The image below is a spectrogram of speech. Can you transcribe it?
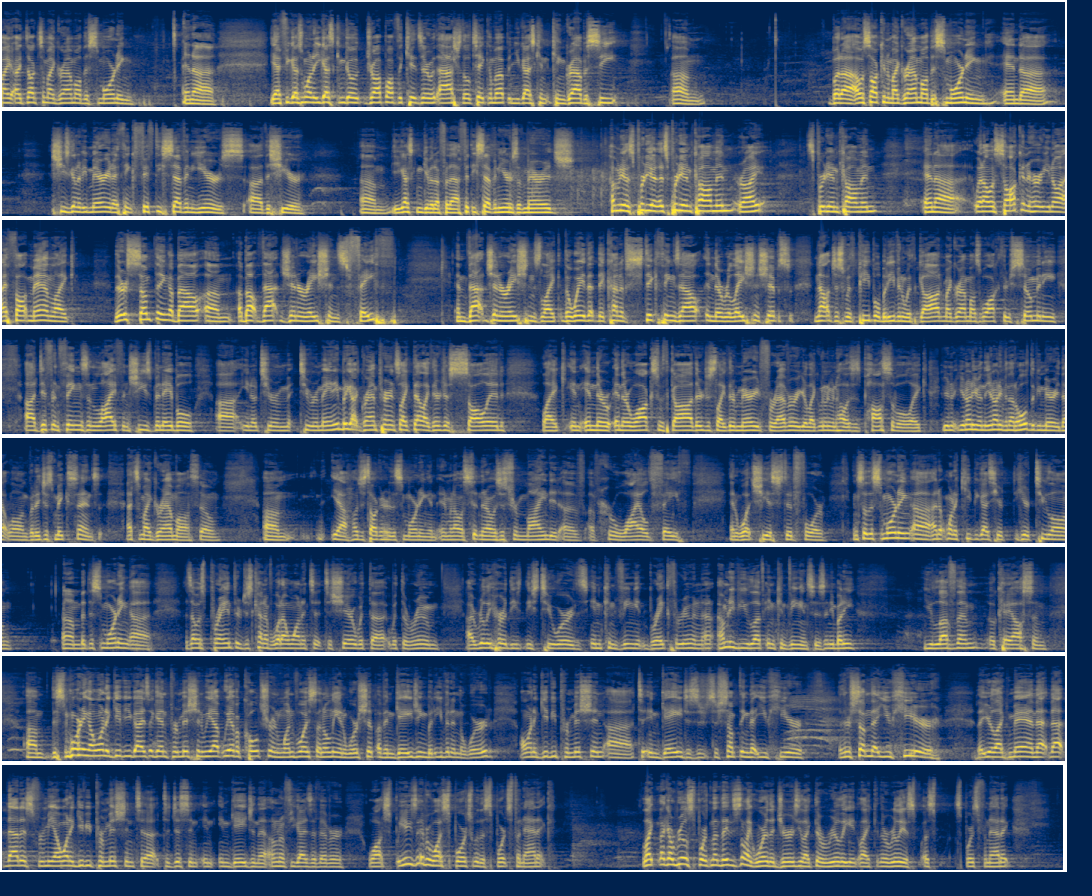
I, I talked to my grandma this morning, and uh, yeah, if you guys want to, you guys can go drop off the kids there with Ash. They'll take them up, and you guys can can grab a seat. Um, but uh, I was talking to my grandma this morning, and uh, she's going to be married, I think, 57 years uh, this year. Um, you guys can give it up for that. 57 years of marriage. How many? That's pretty. That's pretty uncommon, right? It's pretty uncommon. And uh, when I was talking to her, you know, I thought, man, like there's something about, um, about that generation's faith and that generation's like the way that they kind of stick things out in their relationships, not just with people, but even with God. My grandma's walked through so many uh, different things in life, and she's been able, uh, you know, to rem- to remain. Anybody got grandparents like that? Like they're just solid, like in, in their in their walks with God. They're just like they're married forever. You're like, we don't even know how this is possible. Like you're you're not even you're not even that old to be married that long, but it just makes sense. That's my grandma. So. Um, yeah, I was just talking to her this morning, and, and when I was sitting there, I was just reminded of, of her wild faith and what she has stood for. And so this morning, uh, I don't want to keep you guys here, here too long, um, but this morning, uh, as I was praying through just kind of what I wanted to, to share with the, with the room, I really heard these, these two words, inconvenient breakthrough. And uh, how many of you love inconveniences? Anybody? You love them? Okay, awesome. Um, this morning, I want to give you guys again permission. We have, we have a culture in One Voice, not only in worship of engaging, but even in the Word. I want to give you permission uh, to engage. Is there, is there something that you hear? Is there something that you hear that you're like, man, that, that, that is for me? I want to give you permission to, to just in, in, engage in that. I don't know if you guys have ever watched, you guys ever watched sports with a sports fanatic? Like, like a real sports, they just don't like wear the jersey, like they're really, like they're really a, a sports fanatic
